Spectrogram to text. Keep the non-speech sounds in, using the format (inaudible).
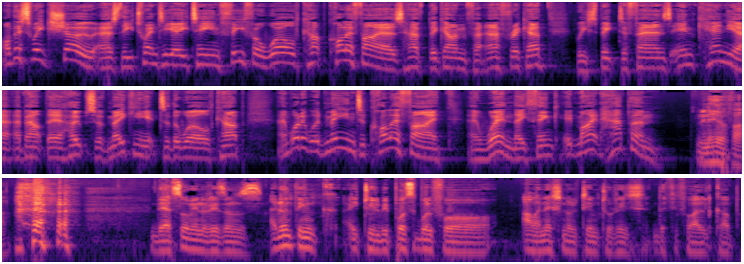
On this week's show, as the 2018 FIFA World Cup qualifiers have begun for Africa, we speak to fans in Kenya about their hopes of making it to the World Cup and what it would mean to qualify and when they think it might happen. Never. (laughs) there are so many reasons. I don't think it will be possible for our national team to reach the FIFA World Cup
